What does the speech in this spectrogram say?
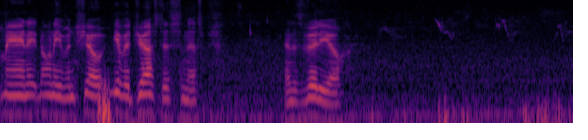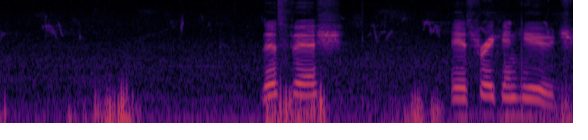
Man, it don't even show give it justice in this in this video. This fish is freaking huge.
